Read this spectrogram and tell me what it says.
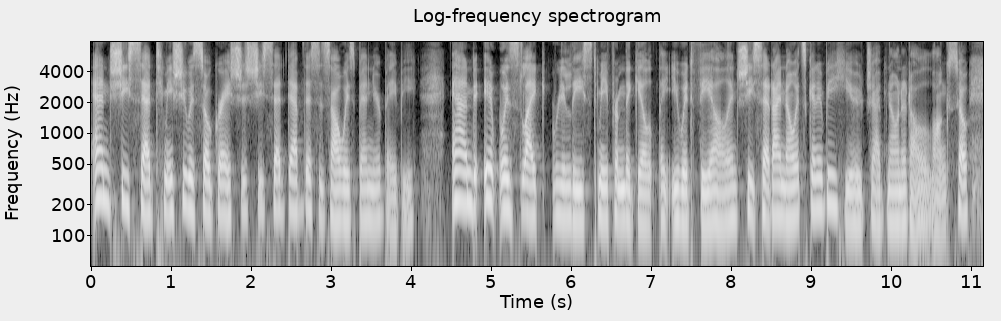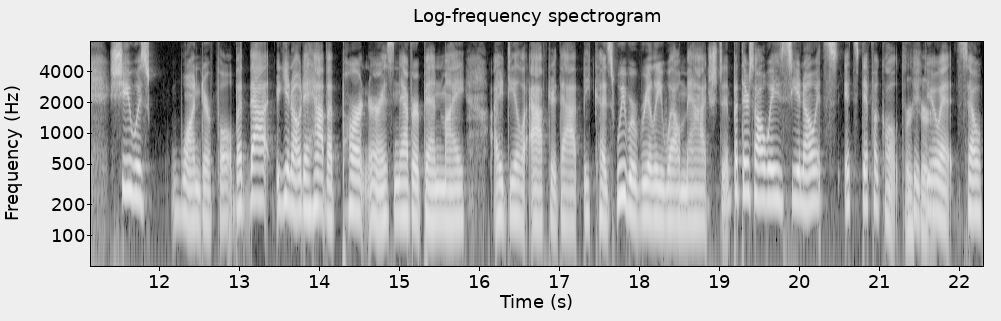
And she said to me she was so gracious. She said deb this has always been your baby. And it was like released me from the guilt that you would feel. And she said i know it's going to be huge. I've known it all along. So she was wonderful. But that you know to have a partner has never been my ideal after that because we were really well matched. But there's always you know it's it's difficult to sure. do it. So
